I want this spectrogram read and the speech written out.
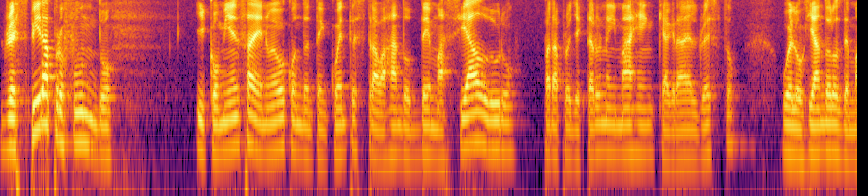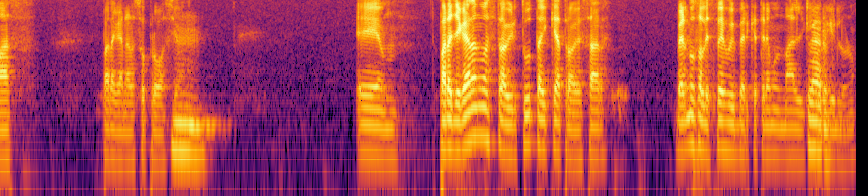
Respira profundo y comienza de nuevo cuando te encuentres trabajando demasiado duro para proyectar una imagen que agrade al resto o elogiando a los demás para ganar su aprobación. Mm. Em, para llegar a nuestra virtud hay que atravesar, vernos al espejo y ver que tenemos mal y corregirlo, ¿no?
